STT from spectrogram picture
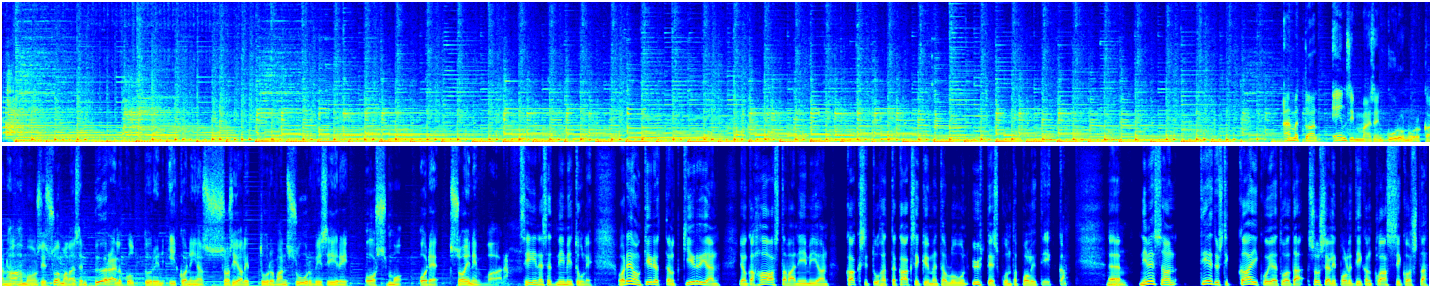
Yeah! Ämmettaan ensimmäisen gurunurkan hahmo on siis suomalaisen pyöräilykulttuurin ikoni ja sosiaaliturvan suurvisiiri Osmo Ode Soininvaara. Siinä se nimi tuli. Ode on kirjoittanut kirjan, jonka haastava nimi on 2020-luvun yhteiskuntapolitiikka. Mm. Nimessä on tietysti kaikuja tuolta sosiaalipolitiikan klassikosta,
